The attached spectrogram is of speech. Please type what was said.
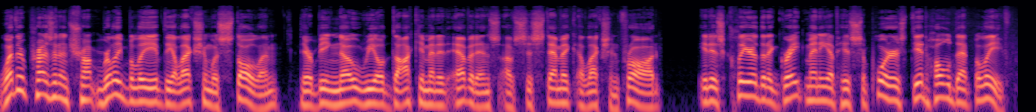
Whether President Trump really believed the election was stolen, there being no real documented evidence of systemic election fraud, it is clear that a great many of his supporters did hold that belief,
